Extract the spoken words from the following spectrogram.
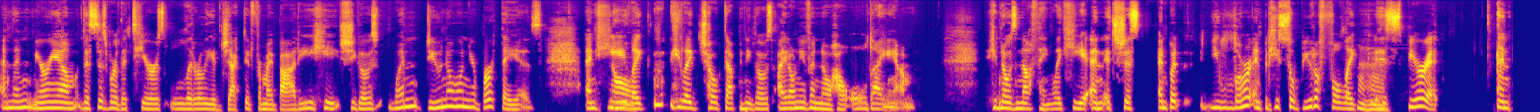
And then Miriam, this is where the tears literally ejected from my body. He, she goes, when do you know when your birthday is? And he No. like, he like choked up and he goes, I don't even know how old I am. He knows nothing. Like he, and it's just, and, but you learn, and, but he's so beautiful, like Mhm. his spirit. And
